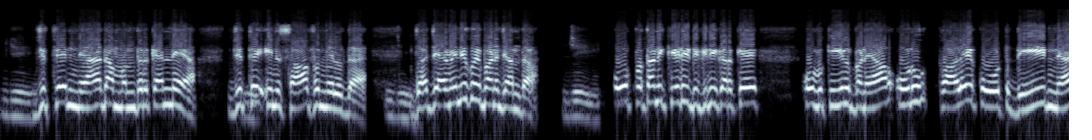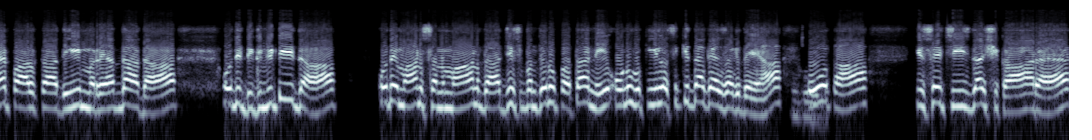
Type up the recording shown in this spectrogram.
ਜੀ। ਜਿੱਥੇ ਨਿਆਂ ਦਾ ਮੰਦਰ ਕਹਿੰਦੇ ਆ ਜਿੱਥੇ ਇਨਸਾਫ ਮਿਲਦਾ ਹੈ। ਜੱਜ ਐਵੇਂ ਨਹੀਂ ਕੋਈ ਬਣ ਜਾਂਦਾ। ਜੀ। ਉਹ ਪਤਾ ਨਹੀਂ ਕਿਹੜੀ ਡਿਗਰੀ ਕਰਕੇ ਉਹ ਵਕੀਲ ਬਣਿਆ। ਉਹਨੂੰ ਕਾਲੇ ਕੋਟ ਦੀ ਨਿਆਂਪਾਲਕਾ ਦੀ ਮਰਿਆਦਾ ਦਾ ਉਹਦੀ ਡਿਗਨਿਟੀ ਦਾ ਉਹਦੇ ਮਾਨ ਸਨਮਾਨ ਦਾ ਜਿਸ ਬੰਦੇ ਨੂੰ ਪਤਾ ਨਹੀਂ ਉਹਨੂੰ ਵਕੀਲ ਅਸੀਂ ਕਿੱਦਾਂ ਕਹਿ ਸਕਦੇ ਆ। ਉਹ ਤਾਂ ਕਿਸੇ ਚੀਜ਼ ਦਾ ਸ਼ਿਕਾਰ ਹੈ।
